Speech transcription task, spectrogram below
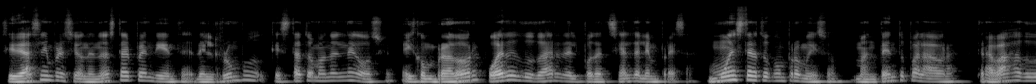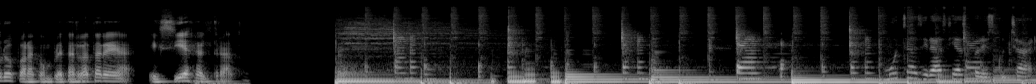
si das la impresión de no estar pendiente del rumbo que está tomando el negocio, el comprador puede dudar del potencial de la empresa. Muestra tu compromiso, mantén tu palabra, trabaja duro para completar la tarea y cierra el trato. Gracias por escuchar.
